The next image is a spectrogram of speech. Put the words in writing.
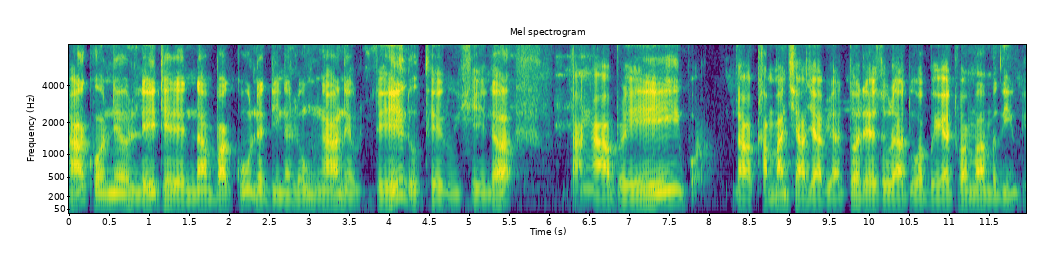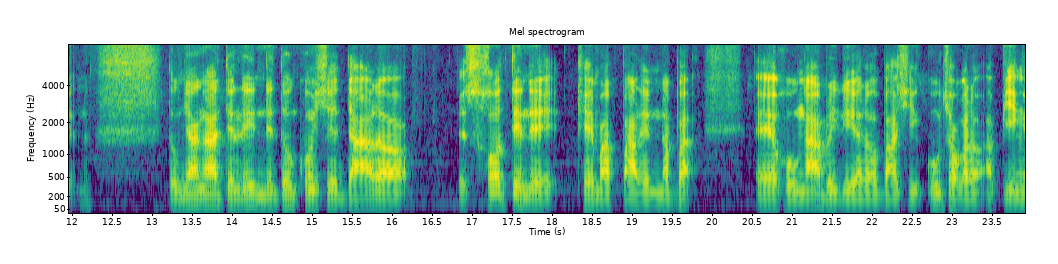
ငါခွန်နဲ့လေးထဲတယ်နံပါတ်9နဲ့ဒီနှလုံးငါးနဲ့လေးလို့ထဲလို့ရှိရင်တော့ဒါငါဘရိပေါ့တော့ခမန်းချကြဗျာတွတ်တယ်ဆိုတာ तू ကဘယ်ကထွက်မှမသိဘူးဗျာနော်တုံညာငါတလေးနဲ့ သုံးခွန်ရှစ်ဒါတော့စောတင်တဲ့ထဲမှာပါတယ်နံပါတ်အဲဟိုငါဘရိတွေကတော့ဘာရှိ96ကတော့အပြင်က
